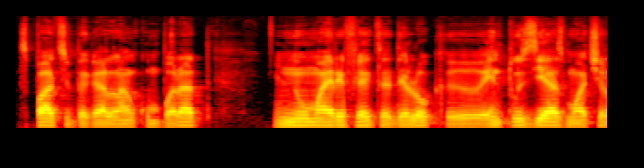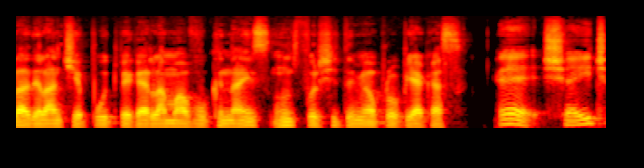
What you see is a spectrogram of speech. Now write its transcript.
spațiul pe care l-am cumpărat nu mai reflectă deloc uh, entuziasmul acela de la început pe care l-am avut când în sfârșit îmi iau propria casă. E, și aici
